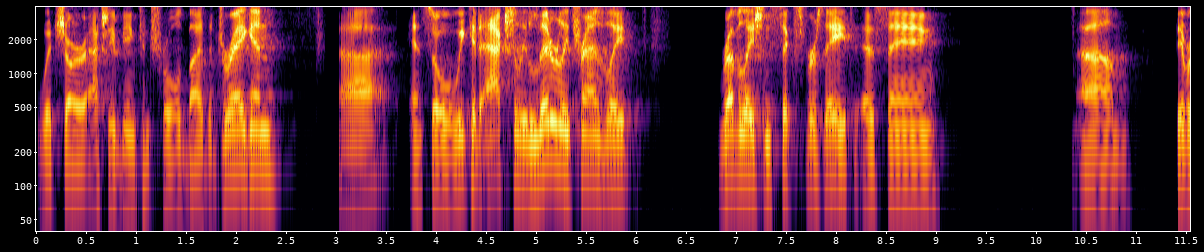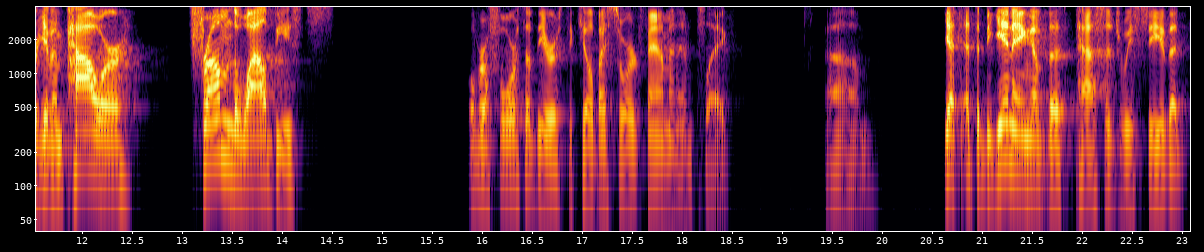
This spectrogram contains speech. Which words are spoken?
which are actually being controlled by the dragon. Uh, and so we could actually literally translate Revelation 6, verse 8, as saying um, they were given power from the wild beasts over a fourth of the earth to kill by sword, famine, and plague. Um, yet at the beginning of the passage, we see that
